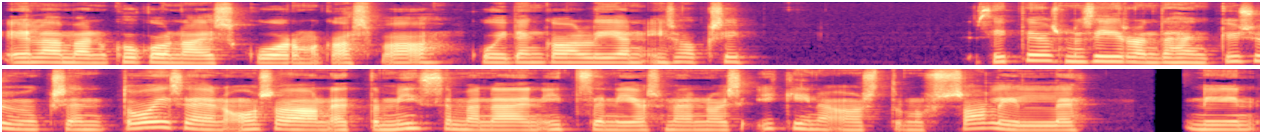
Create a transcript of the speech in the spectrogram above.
elämän kokonaiskuorma kasvaa kuitenkaan liian isoksi. Sitten jos mä siirryn tähän kysymyksen toiseen osaan, että missä mä näen itseni, jos mä en olisi ikinä astunut salille – niin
